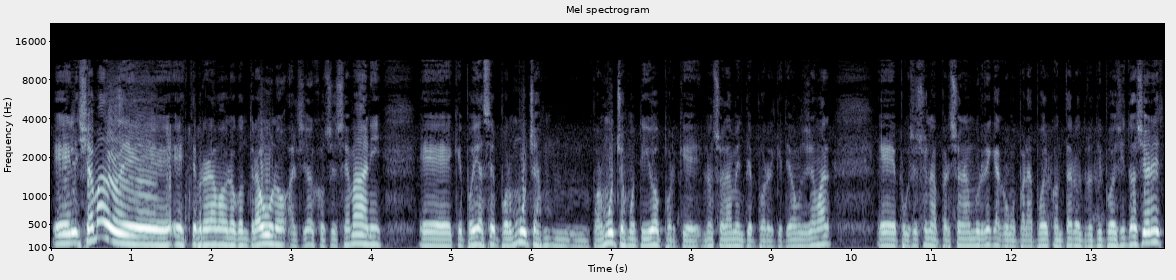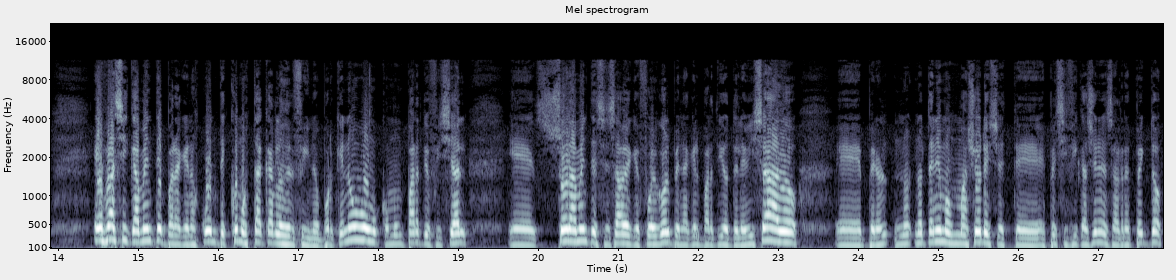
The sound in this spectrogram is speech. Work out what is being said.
El llamado de este programa Uno contra Uno al señor José Semani, eh, que podía ser por muchas, mm, por muchos motivos, porque no solamente por el que te vamos a llamar, eh, porque sos una persona muy rica como para poder contar otro tipo de situaciones, es básicamente para que nos cuentes cómo está Carlos Delfino, porque no hubo como un parte oficial, eh, solamente se sabe que fue el golpe en aquel partido televisado, eh, pero no, no, tenemos mayores este, especificaciones al respecto.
